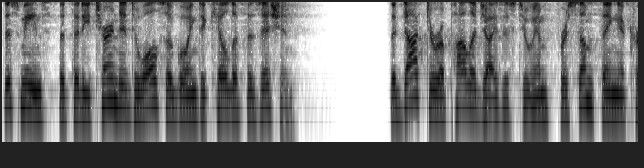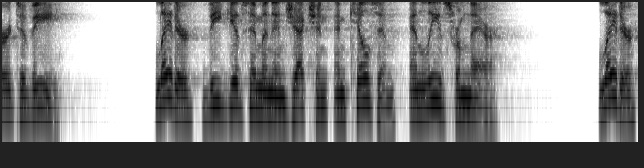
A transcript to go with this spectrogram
this means that that he turned into also going to kill the physician. The doctor apologizes to him for something occurred to V. Later, V gives him an injection and kills him, and leaves from there. Later,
